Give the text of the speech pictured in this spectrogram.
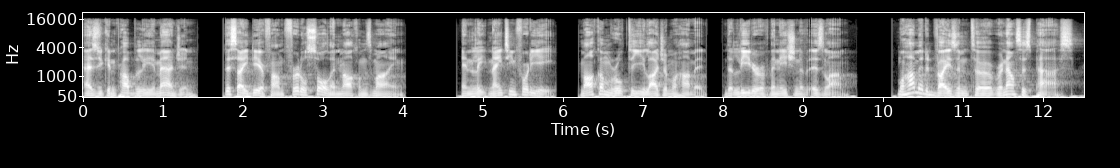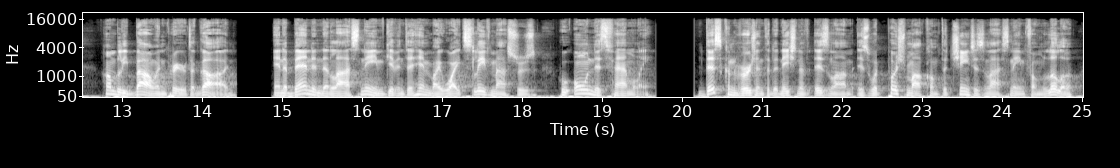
As you can probably imagine, this idea found fertile soil in Malcolm's mind. In late 1948, Malcolm wrote to Elijah Muhammad, the leader of the Nation of Islam. Muhammad advised him to renounce his past, humbly bow in prayer to God, and abandon the last name given to him by white slave masters who owned his family. This conversion to the Nation of Islam is what pushed Malcolm to change his last name from Little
